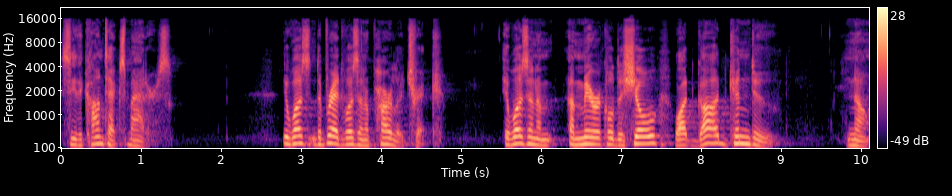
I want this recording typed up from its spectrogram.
See, the context matters. It wasn't, the bread wasn't a parlor trick. It wasn't a, a miracle to show what God can do. No.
